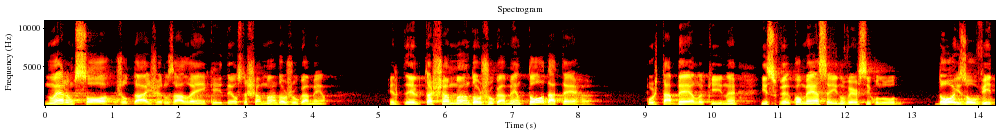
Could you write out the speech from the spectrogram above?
não eram só Judá e Jerusalém que Deus está chamando ao julgamento. Ele está chamando ao julgamento toda a terra, por tabela aqui, né? Isso começa aí no versículo 2: Ouvi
